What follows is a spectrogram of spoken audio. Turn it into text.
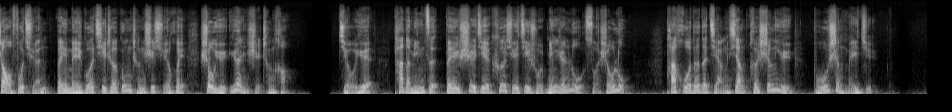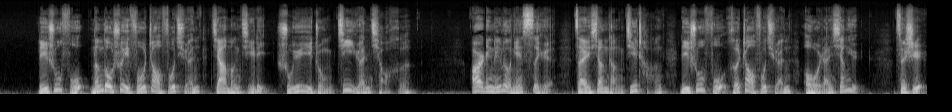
赵福全被美国汽车工程师学会授予院士称号。九月。他的名字被《世界科学技术名人录》所收录，他获得的奖项和声誉不胜枚举。李书福能够说服赵福全加盟吉利，属于一种机缘巧合。二零零六年四月，在香港机场，李书福和赵福全偶然相遇，此时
